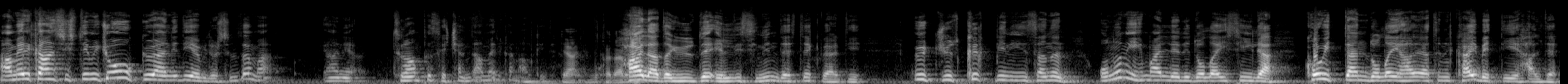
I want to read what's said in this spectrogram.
Amerikan sistemi çok güvenli diyebilirsiniz ama yani Trump'ı seçen de Amerikan halkıydı. Yani bu kadar. Hala da yüzde 50'sinin destek verdiği 340 bin insanın onun ihmalleri dolayısıyla Covid'den dolayı hayatını kaybettiği halde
